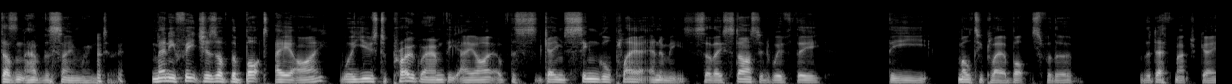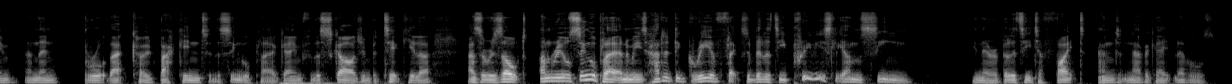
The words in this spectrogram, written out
doesn't have the same ring to it. Many features of the bot AI were used to program the AI of the game's single player enemies. So they started with the the multiplayer bots for the for the deathmatch game and then brought that code back into the single player game for the Skaarj in particular. As a result, Unreal single player enemies had a degree of flexibility previously unseen in their ability to fight and navigate levels.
